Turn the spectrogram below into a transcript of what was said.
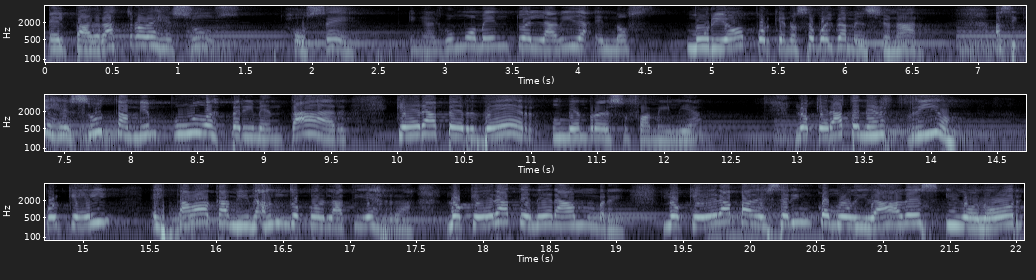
El padrastro de Jesús, José, en algún momento en la vida, él no murió porque no se vuelve a mencionar. Así que Jesús también pudo experimentar que era perder un miembro de su familia, lo que era tener frío, porque él estaba caminando por la tierra, lo que era tener hambre, lo que era padecer incomodidades y dolor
